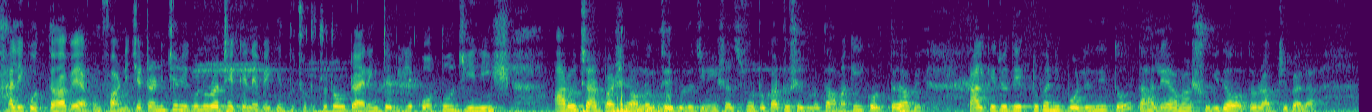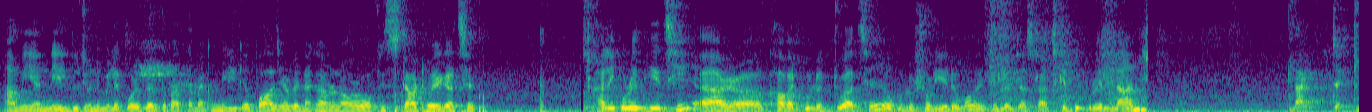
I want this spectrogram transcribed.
খালি করতে হবে এখন। ফার্নিচার টার্নিচার এগুলো ওরা ঢেকে নেবে, কিন্তু ছোটো ছোটো ডাইনিং টেবিলে কত জিনিস আরও চারপাশে অনেক যেগুলো জিনিস আছে, ছোটোখাটো সেগুলো তো আমাকেই করতে হবে। কালকে যদি একটুখানি বলে দিত, তাহলে আমার সুবিধা হতো রাত্রিবেলা। আমি আর নীল দুজনে মিলে করে ফেলতে পারতাম। এখন নীলকে পাওয়া যাবে না, কারণ ওর অফিস স্টার্ট হয়ে গেছে। খালি করে দিয়েছি, আর খাবারগুলো একটু আছে, ওগুলো সরিয়ে দেবো। এগুলো জাস্ট আজকে দুপুরের লাঞ্চ লাইটটা একটু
